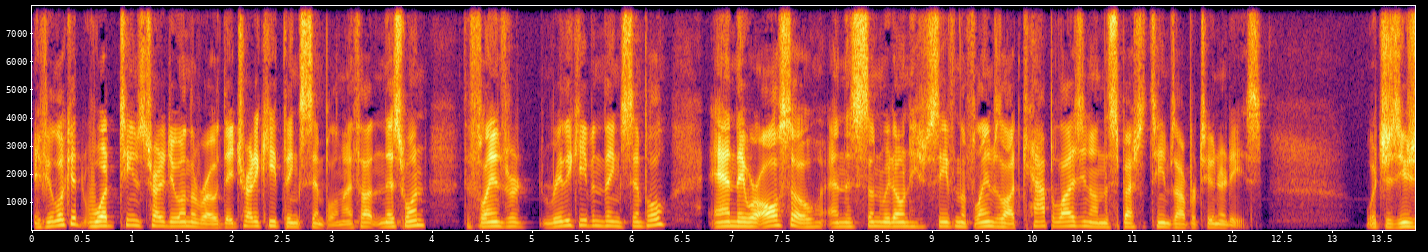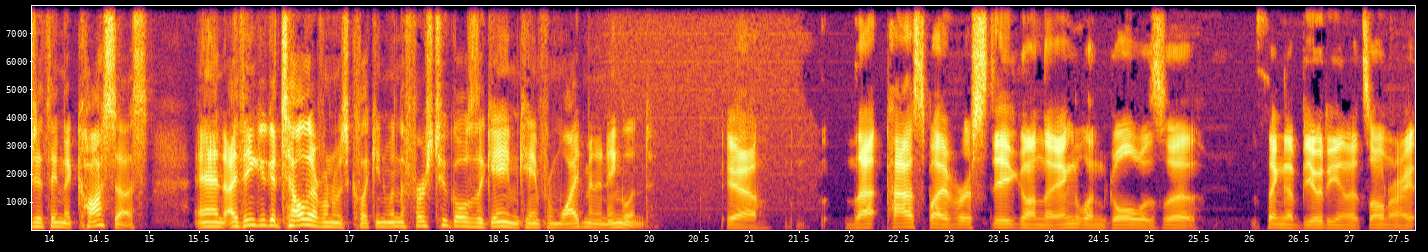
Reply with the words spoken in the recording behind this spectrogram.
If you look at what teams try to do on the road, they try to keep things simple. And I thought in this one, the Flames were really keeping things simple. And they were also, and this is something we don't see from the Flames a lot, capitalizing on the special teams opportunities, which is usually the thing that costs us. And I think you could tell that everyone was clicking when the first two goals of the game came from Wideman in Engelland. Yeah, that pass by Versteeg on the Engelland goal was a thing of beauty in its own right.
